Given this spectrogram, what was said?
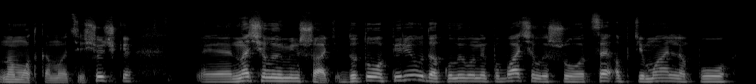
намотками оці щочки, е, почали уміншати. До того періоду, коли вони побачили, що це оптимально по е,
